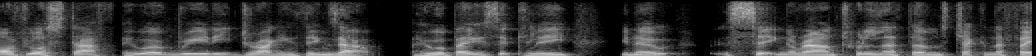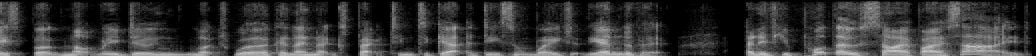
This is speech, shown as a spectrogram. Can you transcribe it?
of your staff who are really dragging things out who are basically, you know, sitting around twiddling their thumbs, checking their Facebook, not really doing much work, and then expecting to get a decent wage at the end of it. And if you put those side by side,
